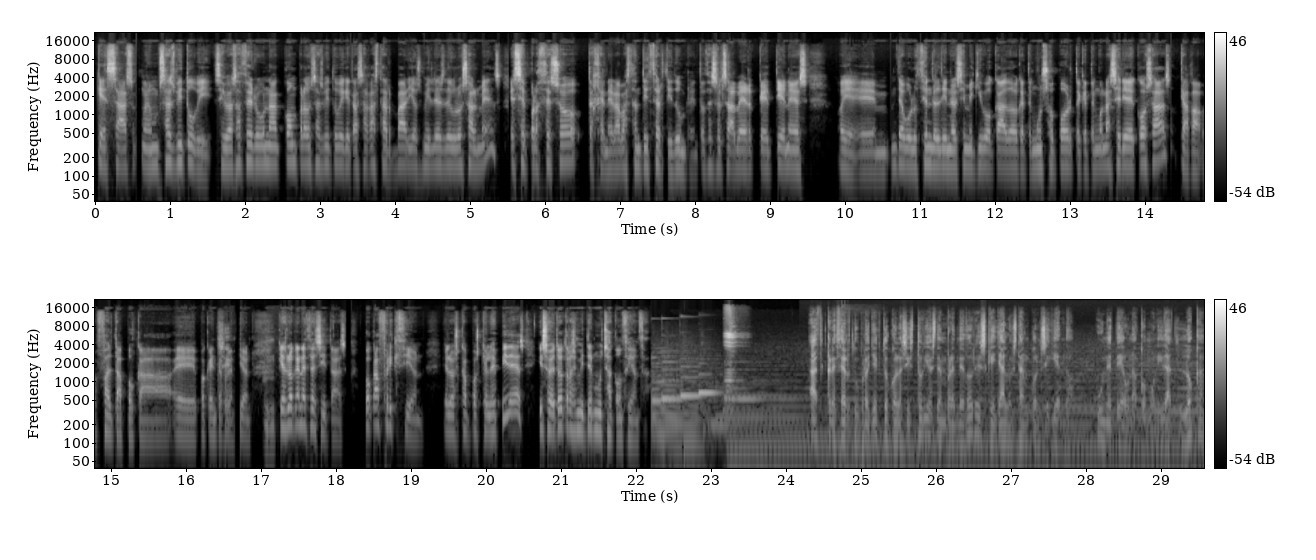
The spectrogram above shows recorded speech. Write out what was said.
que SaaS, un SaaS B2B. Si vas a hacer una compra de un SaaS B2B que te vas a gastar varios miles de euros al mes, ese proceso te genera bastante incertidumbre. Entonces, el saber que tienes oye, em, devolución del dinero si me he equivocado, que tengo un soporte, que tengo una serie de cosas, que haga falta poca, eh, poca intervención. ¿Qué es lo que necesitas? Poca fricción en los campos que le pides y sobre todo transmitir mucha confianza. Haz crecer tu proyecto con las historias de emprendedores que ya lo están consiguiendo. Únete a una comunidad loca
